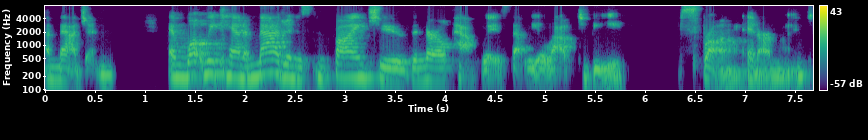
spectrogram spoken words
imagine. And what we can imagine is confined to the neural pathways that we allow to be sprung in our mind.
